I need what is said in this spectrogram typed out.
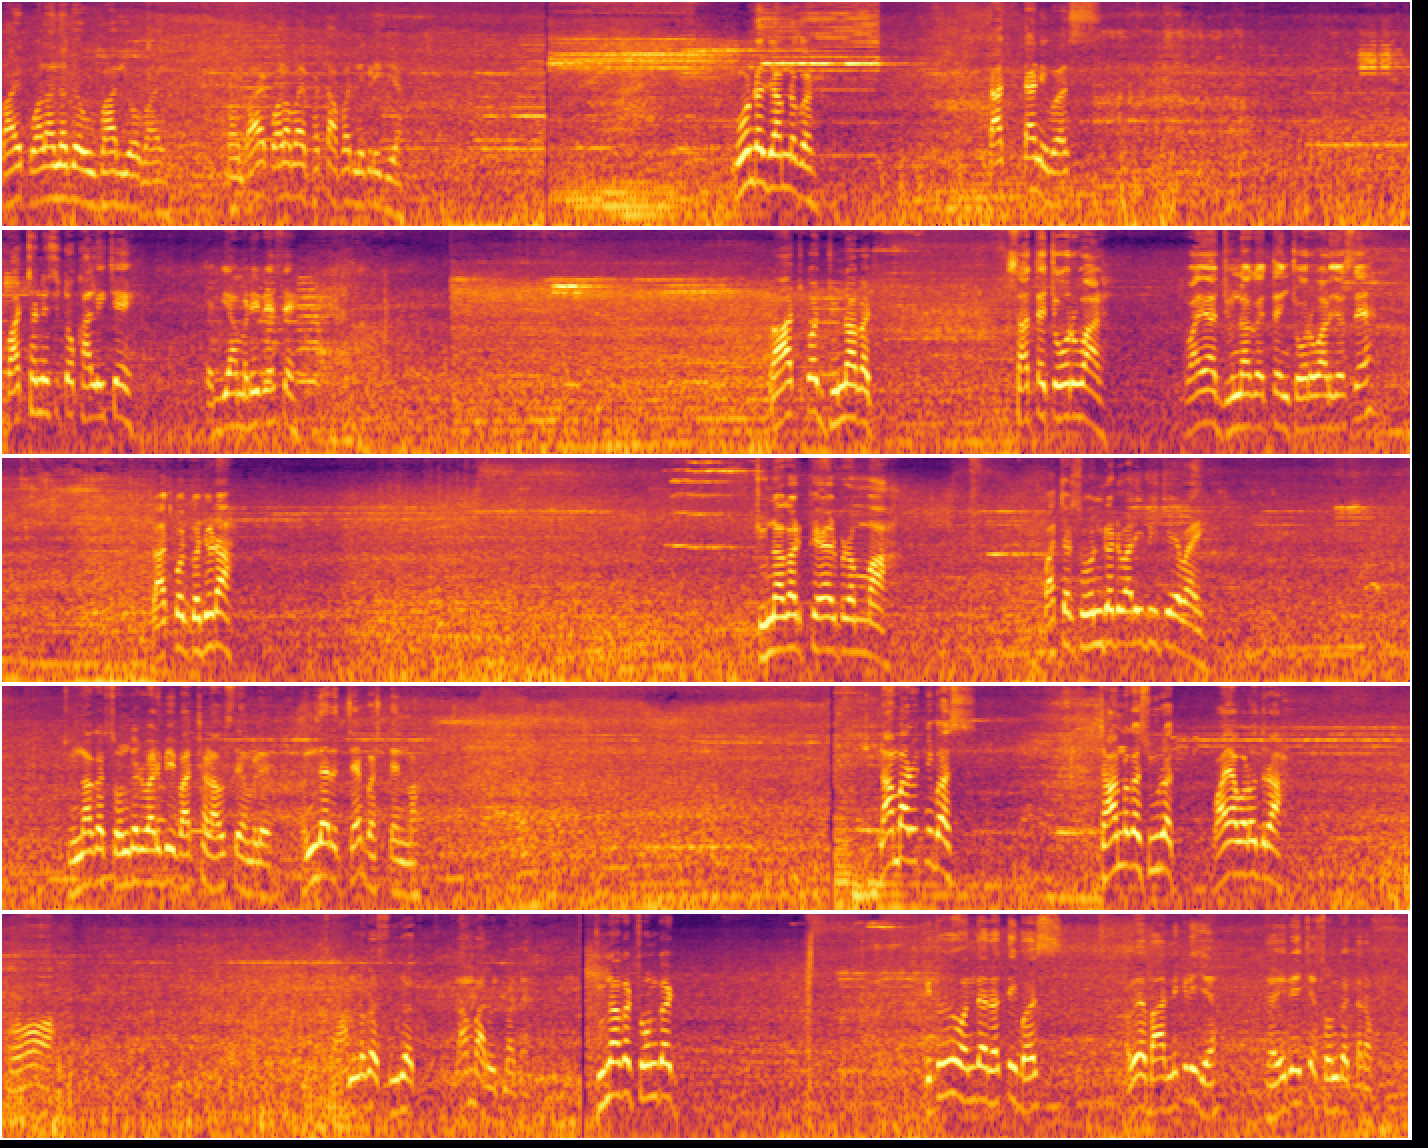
બાઇકવાળાને કે ઊભા રહ્યો ભાઈ. પણ બાઇકવાળા ભાઈ ફટાફટ નીકળી ગયા. ગોંડલ જામનગર. ટાટાની બસ. પાછળની સીટો ખાલી છે. જગ્યા મળી રહેશે. રાજકોટ, જુનાગઢ. સાથે ચોરવાડ. વાયા જુનાગઢ થઈને ચોરવાડ જશે. રાજકોટ ગજડા. જુનાગઢ ખેડ બ્રહ્મા. પાછળ સોનગઢ વાળી બી છે ભાઈ. જુનાગઢ સોનગઢ વાળી બી પાછળ આવશે હમણે. અંદર જ છે બસ સ્ટેન્ડમાં. લાંબા રૂટની બસ. જામનગર, સુરત, વાયા વડોદરા. હા જામનગર, સુરત, લાંબા રૂટમાં થાય. જુનાગઢ, સોનગઢ. કીધું અંદર હતી બસ. હવે બહાર નીકળી ગયા. જઈ રહી છે સોનગઢ તરફ.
